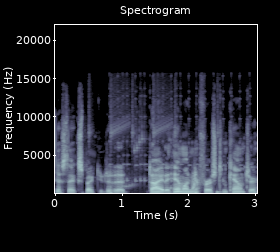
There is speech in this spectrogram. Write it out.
Guess they expect you to die to him on your first encounter.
